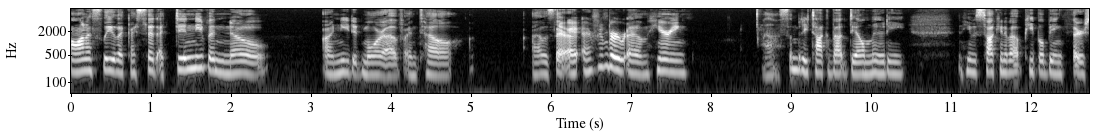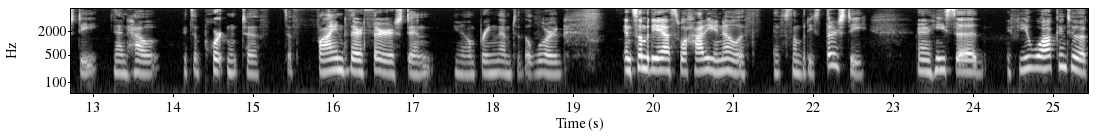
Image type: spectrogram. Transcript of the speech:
honestly, like I said, I didn't even know I needed more of until I was there. I, I remember um, hearing uh, somebody talk about D.L. Moody, and he was talking about people being thirsty and how it's important to to find their thirst and you know bring them to the Lord. And somebody asked, "Well, how do you know if if somebody's thirsty?" And he said, "If you walk into a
